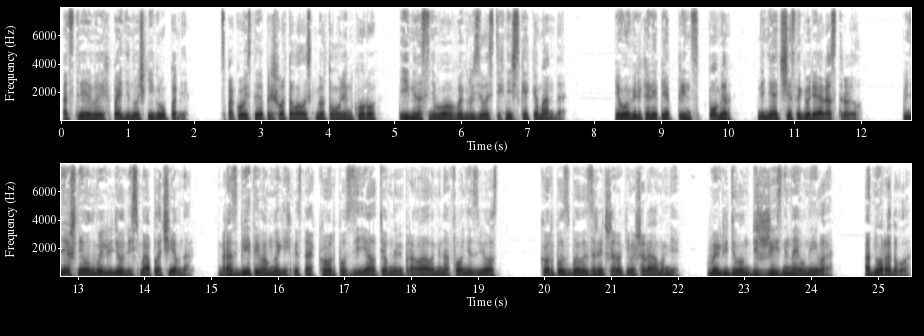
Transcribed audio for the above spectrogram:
отстреливая их поодиночке и группами. Спокойствие пришвартовалось к мертвому линкору, и именно с него выгрузилась техническая команда. Его великолепие принц Помер меня, честно говоря, расстроил. Внешне он выглядел весьма плачевно. Разбитый во многих местах корпус зиял темными провалами на фоне звезд. Корпус был изрыт широкими шрамами. Выглядел он безжизненно и уныло. Одно радовало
